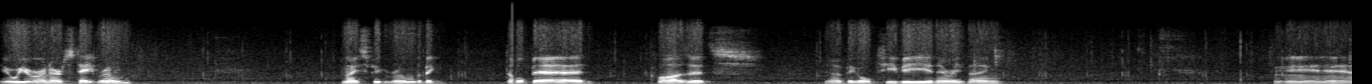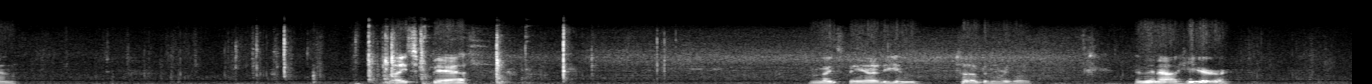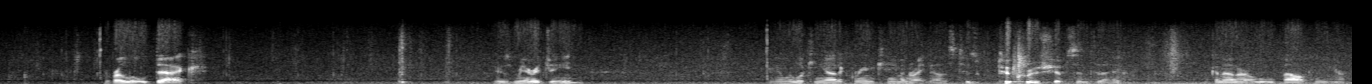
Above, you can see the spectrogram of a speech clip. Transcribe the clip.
Here we are in our stateroom. Nice big room with a big double bed, closets, you know, big old TV and everything. And nice bath. Nice vanity and tub and everything. And then out here, we have our little deck. Here's Mary Jean. And we're looking out at Grand Cayman right now. There's two, two cruise ships in today. Looking at our little balcony here.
